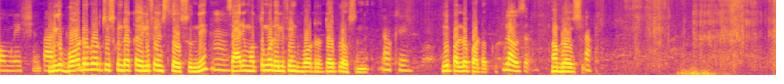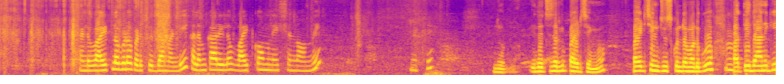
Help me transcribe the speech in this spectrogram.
కాంబినేషన్ మీకు బార్డర్ కూడా చూసుకుంటే అక్క ఎలిఫెంట్స్తో వస్తుంది. శారీ మొత్తం కూడా ఎలిఫెంట్ బార్డర్ టైప్లో వస్తుంది. ఓకే ఇది పల్లో పాటు బ్లౌజ్ బ్లౌజ్ ఓకే అండ్ వైట్లో కూడా ఒకటి చూద్దామండి. కలంకారీలో వైట్ కాంబినేషన్లో ఉంది. ఓకే ఇది వచ్చేసరికి పైట్ చింగ్. పైట్ చింగ్ చూసుకుంటే మటుకు ప్రతి దానికి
